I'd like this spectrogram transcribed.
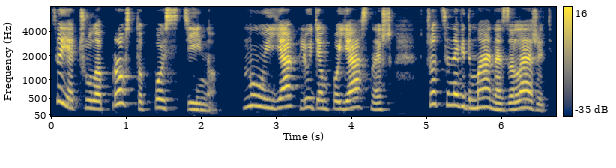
Це я чула просто постійно. Ну і як людям поясниш, що це не від мене залежить.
